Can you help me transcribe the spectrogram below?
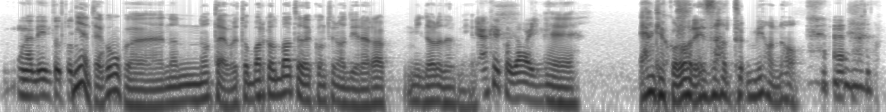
Niente. Una dentro totale. Niente, comunque, notevole. Il tuo Barcode Battle continua a dire era migliore del mio. E anche colori. E, e anche colori, esatto. Il mio no. Eh.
